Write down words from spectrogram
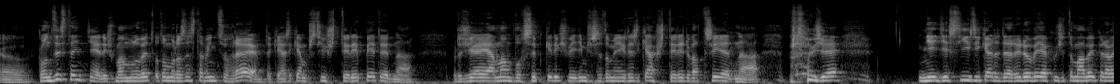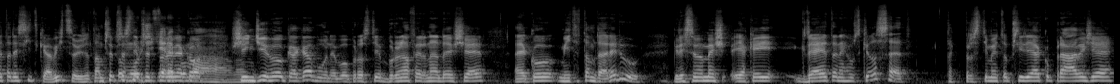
uh, konzistentně, když mám mluvit o tom rozestavení, co hraje, tak já říkám prostě 4-5-1, protože já mám osypky, když vidím, že se to někde říká 4, 2, 3, 1, protože mě děsí říkat Daridovi, jako že to má být právě ta desítka, víš co, že tam si Tomu přesně představím jako no. Shinjiho Kagavu nebo prostě Bruna Fernandeše a jako mít tam Daridu, když si vemeš, jaký, kde je ten jeho skillset, tak prostě mi to přijde jako právě, že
